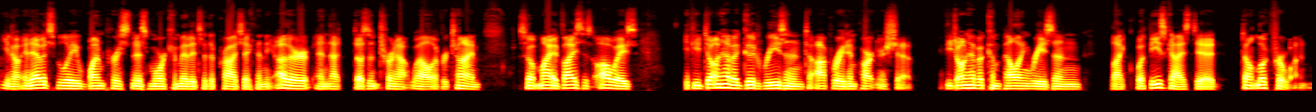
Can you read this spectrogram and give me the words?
You know, inevitably one person is more committed to the project than the other, and that doesn't turn out well over time. So my advice is always, if you don't have a good reason to operate in partnership, if you don't have a compelling reason like what these guys did, don't look for one.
